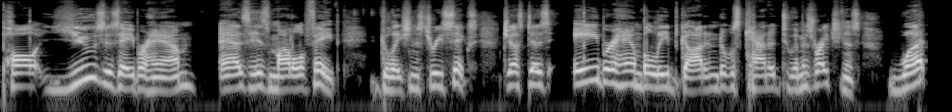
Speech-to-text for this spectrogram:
Paul uses Abraham as his model of faith. Galatians 3 6. Just as Abraham believed God and it was counted to him as righteousness. What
